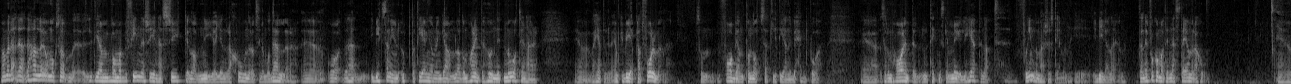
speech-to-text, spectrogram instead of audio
Ja, men det, det, det handlar ju om också eh, lite grann var man befinner sig i den här cykeln av nya generationer av sina modeller. Eh, och den här, Ibizan är ju en uppdatering av den gamla. De har inte hunnit nå till den här, eh, vad heter det nu, MQB-plattformen. Som Fabian på något sätt lite grann är byggd på. Eh, så de har inte den tekniska möjligheten att få in de här systemen i, i bilarna än. Utan det får komma till nästa generation. Eh,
